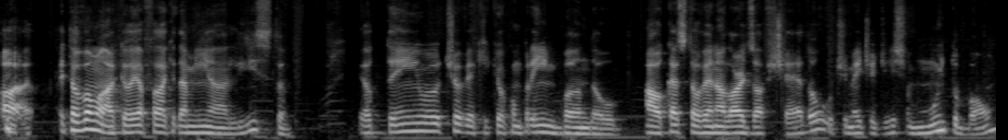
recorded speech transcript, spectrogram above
Ó, então vamos lá, que eu ia falar aqui da minha lista. Eu tenho, deixa eu ver aqui, que eu comprei em bundle. Ah, o Castlevania Lords of Shadow, Ultimate Edition, muito bom.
